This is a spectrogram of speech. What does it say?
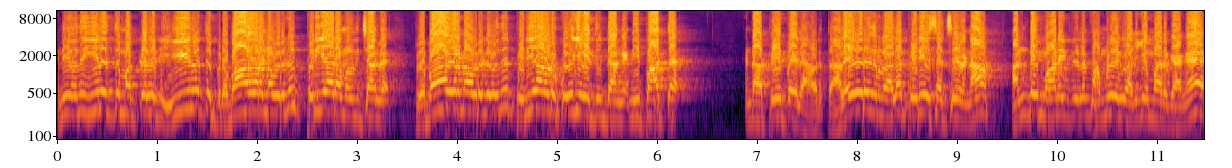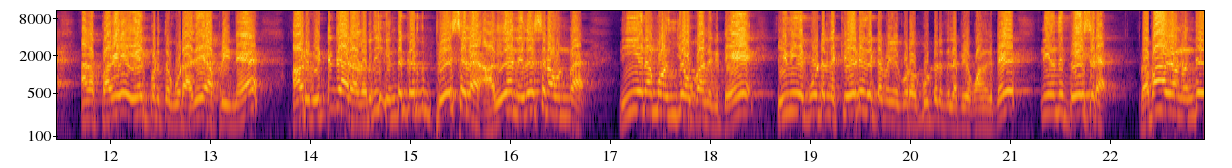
நீ வந்து ஈழத்து மக்களுக்கு ஈழத்து பிரபாகரன் அவர்கள் பெரியார் அமர்ந்துச்சாங்க பிரபாகரன் அவர்கள் வந்து பெரியாரோட கொள்கையை ஏத்துக்கிட்டாங்க. நீ பார்த்த ஏண்டா பேப்பையில அவர் தலைவருங்கிறனால பெரிய சர்ச்சை வேணாம் அண்டை மாநிலத்தில் தமிழர்கள் அதிகமா இருக்காங்க. அங்க பகையை ஏற்படுத்தக்கூடாது அப்படின்னு அவர் விட்டுட்டார். அதை பத்தி எந்த கருத்தும் பேசல. அதுதான் நிதர்சன உண்மை. நீ என்னமோ இங்கே உட்காந்துக்கிட்டு இவங்க கூட்டத்துல கேடு கட்டவங்க கூட கூட்டத்துல போய் உட்காந்துக்கிட்டு நீ வந்து பேசுற. பிரபாகரன் வந்து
